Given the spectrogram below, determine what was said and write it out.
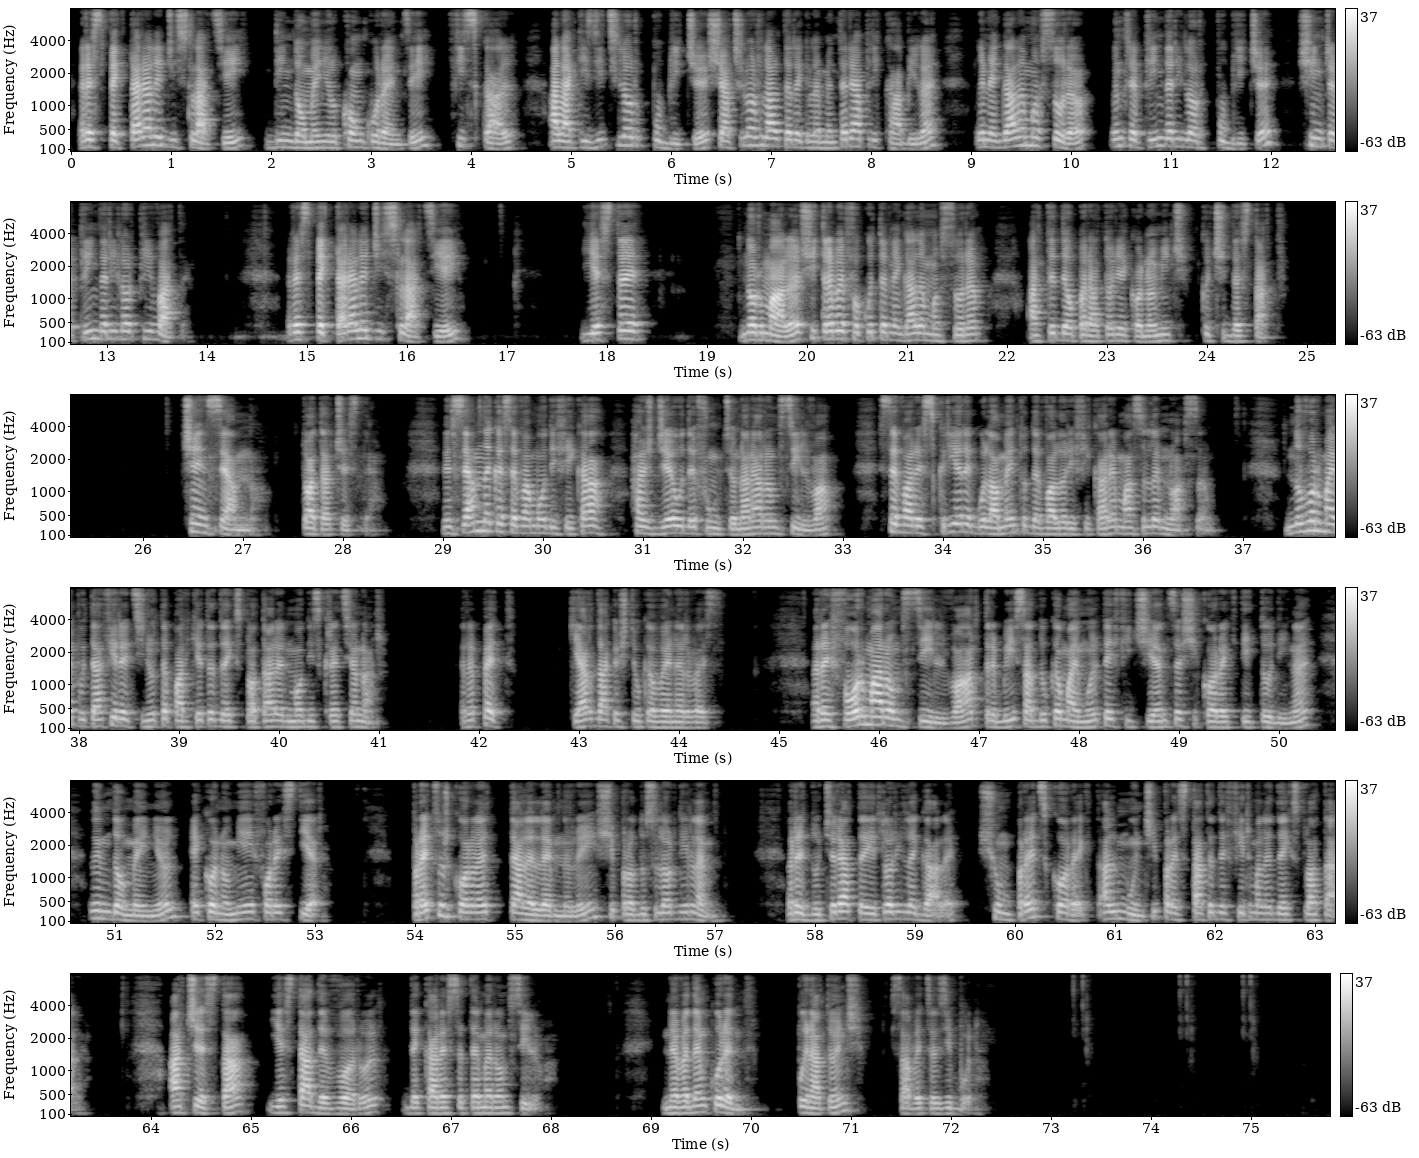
Respectarea legislației din domeniul concurenței, fiscal, al achizițiilor publice și a celorlalte reglementări aplicabile în egală măsură întreprinderilor publice și întreprinderilor private. Respectarea legislației este normală și trebuie făcută în egală măsură atât de operatori economici cât și de stat. Ce înseamnă toate acestea? Înseamnă că se va modifica HG-ul de funcționare a Romsilva, se va rescrie regulamentul de valorificare masă lemnoasă, nu vor mai putea fi reținute parchete de exploatare în mod discreționar. Repet, chiar dacă știu că vă enervez. Reforma Romsilva ar trebui să aducă mai multă eficiență și corectitudine în domeniul economiei forestiere. Prețuri corecte ale lemnului și produselor din lemn. Reducerea tăierilor ilegale și un preț corect al muncii prestate de firmele de exploatare. Acesta este adevărul de care să teme Rom Silva. Ne vedem curând. Până atunci, să aveți o zi bună!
